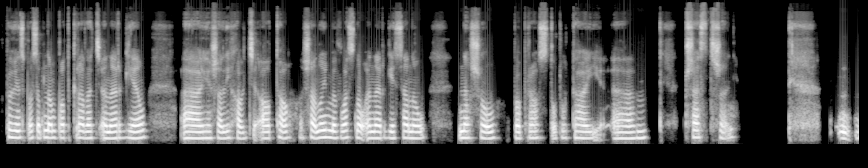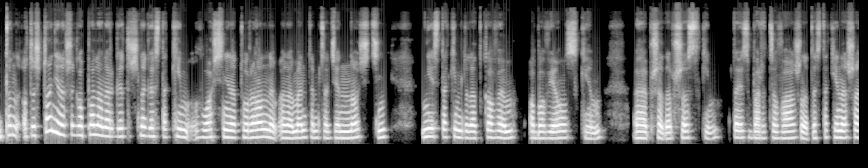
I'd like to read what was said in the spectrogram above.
w pewien sposób nam podkradać energię. E, jeżeli chodzi o to, szanujmy własną energię, saną naszą po prostu tutaj em, przestrzeń. To oczyszczanie naszego pola energetycznego jest takim właśnie naturalnym elementem codzienności, nie jest takim dodatkowym obowiązkiem e, przede wszystkim. To jest bardzo ważne. To jest takie nasze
